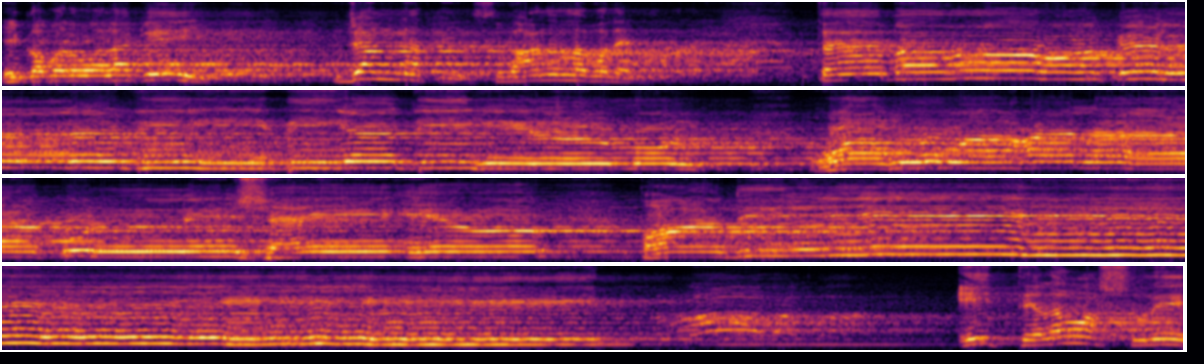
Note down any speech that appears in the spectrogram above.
এই কবরওয়ালা কি জান্নাতি সুবহানাল্লাহ বলেন تبارك الذي بيده তেলাওয়া শুনে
